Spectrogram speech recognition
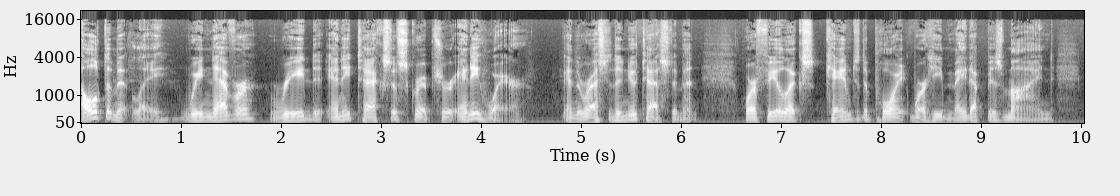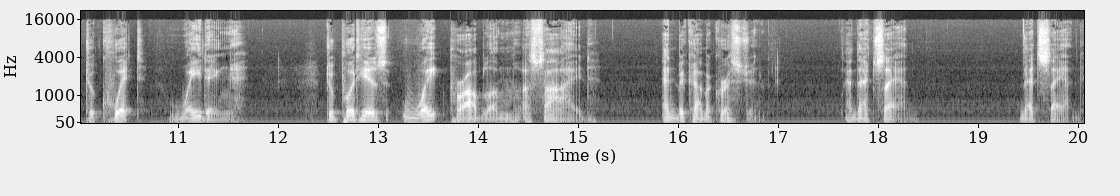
ultimately, we never read any text of Scripture anywhere in the rest of the New Testament where Felix came to the point where he made up his mind to quit waiting, to put his wait problem aside and become a Christian. And that's sad. That's sad.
